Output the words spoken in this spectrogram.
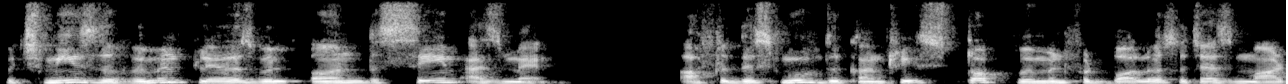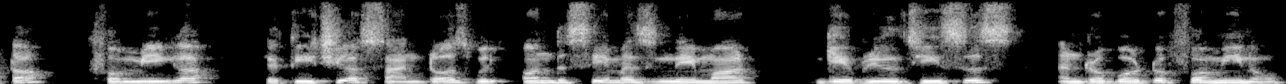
which means the women players will earn the same as men. After this move, the country's top women footballers such as Marta, Formiga, Leticia Santos will earn the same as Neymar, Gabriel Jesus, and Roberto Firmino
